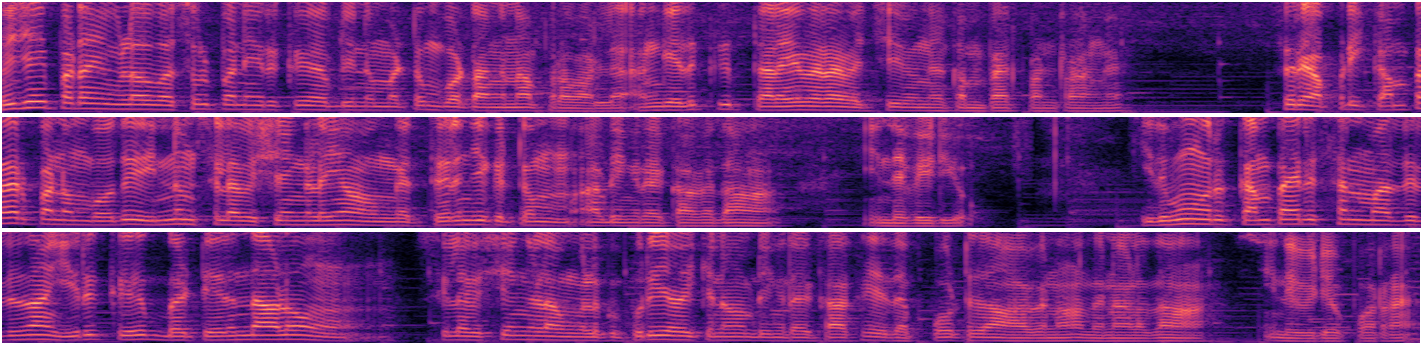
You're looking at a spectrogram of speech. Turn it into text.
விஜய் படம் இவ்வளோ வசூல் பண்ணியிருக்கு அப்படின்னு மட்டும் போட்டாங்கன்னா பரவாயில்ல. அங்கே எதுக்கு தலைவரை வச்சு இவங்க கம்பேர் பண்ணுறாங்க சரி அப்படி கம்பேர் பண்ணும்போது இன்னும் சில விஷயங்களையும் அவங்க தெரிஞ்சுக்கிட்டும் அப்படிங்கிறதுக்காக தான் இந்த வீடியோ இதுவும் ஒரு கம்பேரிசன் மாதிரி தான் இருக்குது பட் இருந்தாலும் சில விஷயங்களை அவங்களுக்கு புரிய வைக்கணும் அப்படிங்கிறதுக்காக இதை போட்டு தான் ஆகணும். அதனால தான் இந்த வீடியோ போடுறேன்.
